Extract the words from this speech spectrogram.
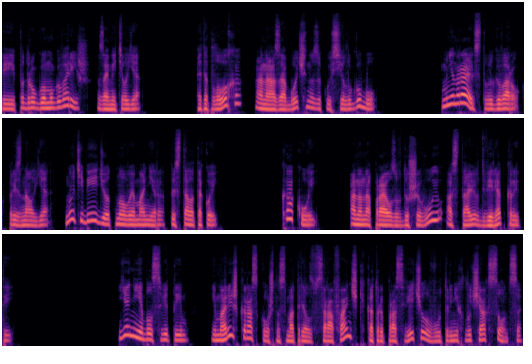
«Ты по-другому говоришь», — заметил я. «Это плохо?» — она озабоченно закусила губу. «Мне нравится твой говорок», — признал я. «Но тебе идет новая манера. Ты стала такой...» «Какой?» Она направилась в душевую, оставив дверь открытой. Я не был святым, и Маришка роскошно смотрелась в сарафанчике, который просвечивал в утренних лучах солнца.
